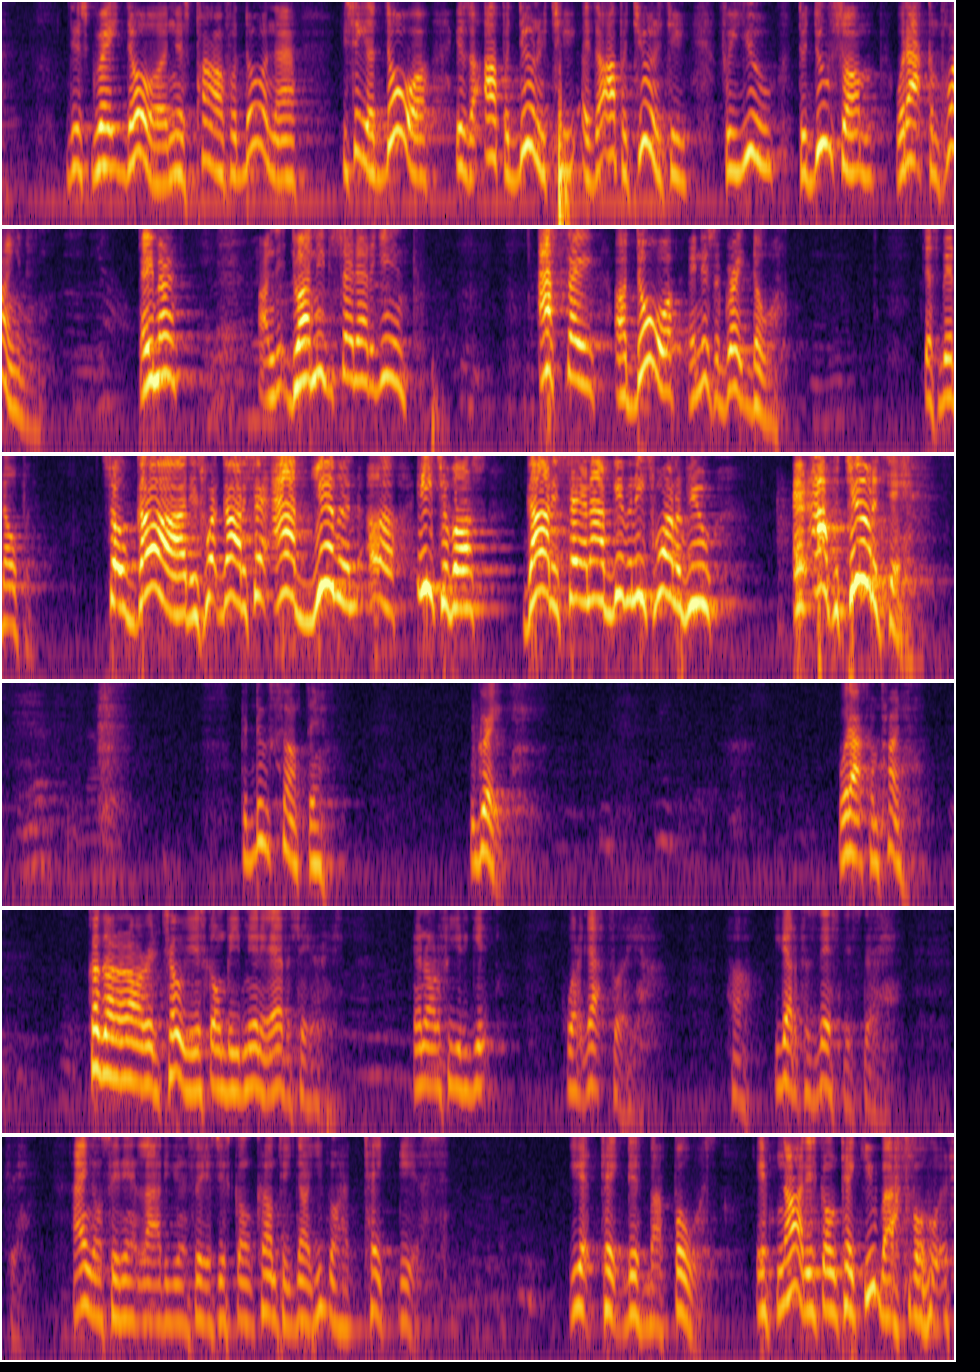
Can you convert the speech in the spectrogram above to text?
this great door and this powerful door now, you see, a door is an opportunity, is an opportunity for you to do something without complaining. Amen? Amen. Do I need to say that again? I say a door, and it's a great door that's been opened. So God is what God is saying. I've given uh, each of us, God is saying, I've given each one of you an opportunity to do something great without complaining. Because I already told you it's going to be many adversaries in order for you to get what I got for you. Huh? You got to possess this thing. See, I ain't going to sit here and lie to you and say it's just going to come to you. No, you're going to have to take this. You got to take this by force. If not, it's going to take you by force.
